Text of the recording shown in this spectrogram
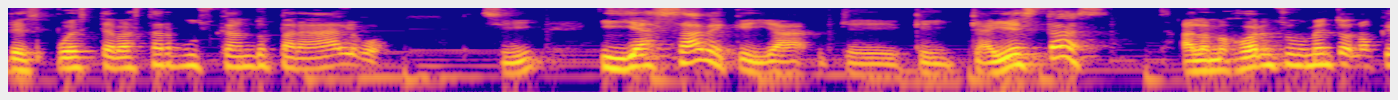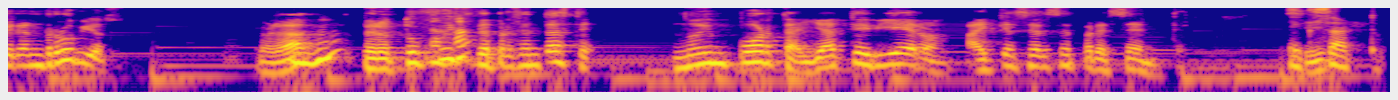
después te va a estar buscando para algo. ¿Sí? Y ya sabe que ya, que, que, ahí estás. A lo mejor en su momento no quieren rubios, ¿verdad? Pero tú fuiste, te presentaste no importa, ya te vieron, hay que hacerse presente. Exacto.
